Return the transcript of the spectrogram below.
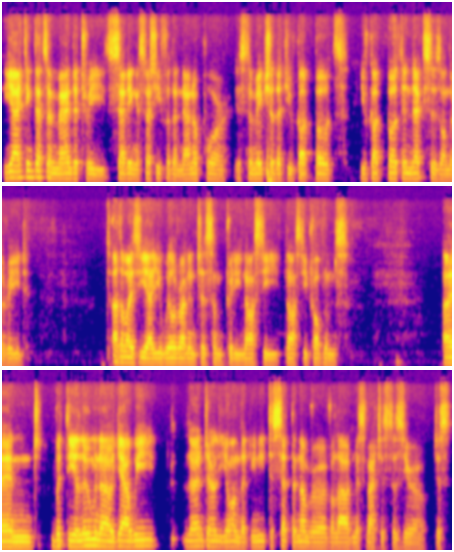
Yeah, I think that's a mandatory setting, especially for the nanopore, is to make sure that you've got both you've got both indexes on the read. Otherwise, yeah, you will run into some pretty nasty, nasty problems. And with the Illumina, yeah, we learned early on that you need to set the number of allowed mismatches to zero, just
